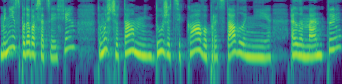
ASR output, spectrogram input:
Мені сподобався цей фільм, тому що там дуже цікаво представлені елементи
